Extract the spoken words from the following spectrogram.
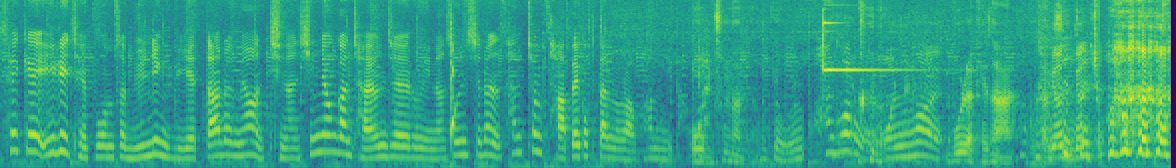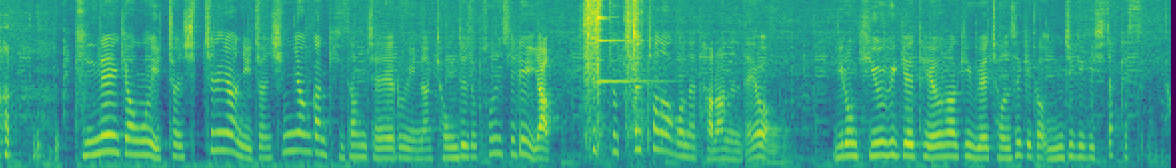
세계 1위 제보험사 뮤닉 리에 따르면 지난 10년간 자연재해로 인한 손실은 3,400억 달러라고 합니다. 오, 엄청나네요. 이게 얼, 한화로 얼마 몰라, 계산 안, 못 하겠어요. 몇몇 조? 국내의 경우 2017년 이전 10년간 기상재해로 인한 경제적 손실이 약 10조 7천억 원에 달하는데요. 오. 이런 기후위기에 대응하기 위해 전 세계가 움직이기 시작했습니다.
